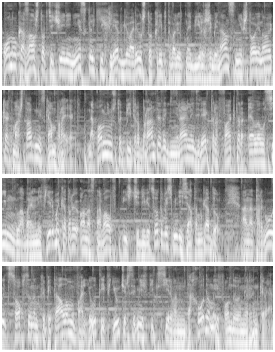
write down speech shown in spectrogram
Он указал, что в течение нескольких лет говорил, что криптовалютная биржа Binance не что иное, как масштабный скам-проект. Напомним, что Питер Брант это генеральный директор Factor LLC, глобальной фирмы, которую он основал в 1980 году. Она торгует собственным капиталом, валютой, фьючерсами, фиксированным доходом и фондовыми рынками.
